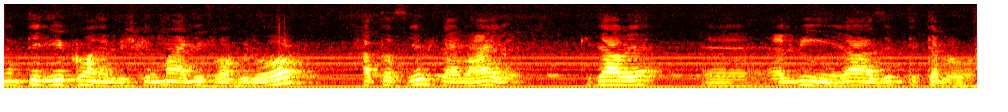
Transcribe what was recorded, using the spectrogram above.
نمتي ال icon بشكل اللي فوق ال Word حتى تصير كتابة هاي كتابة علمية لازم تتبعوها.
